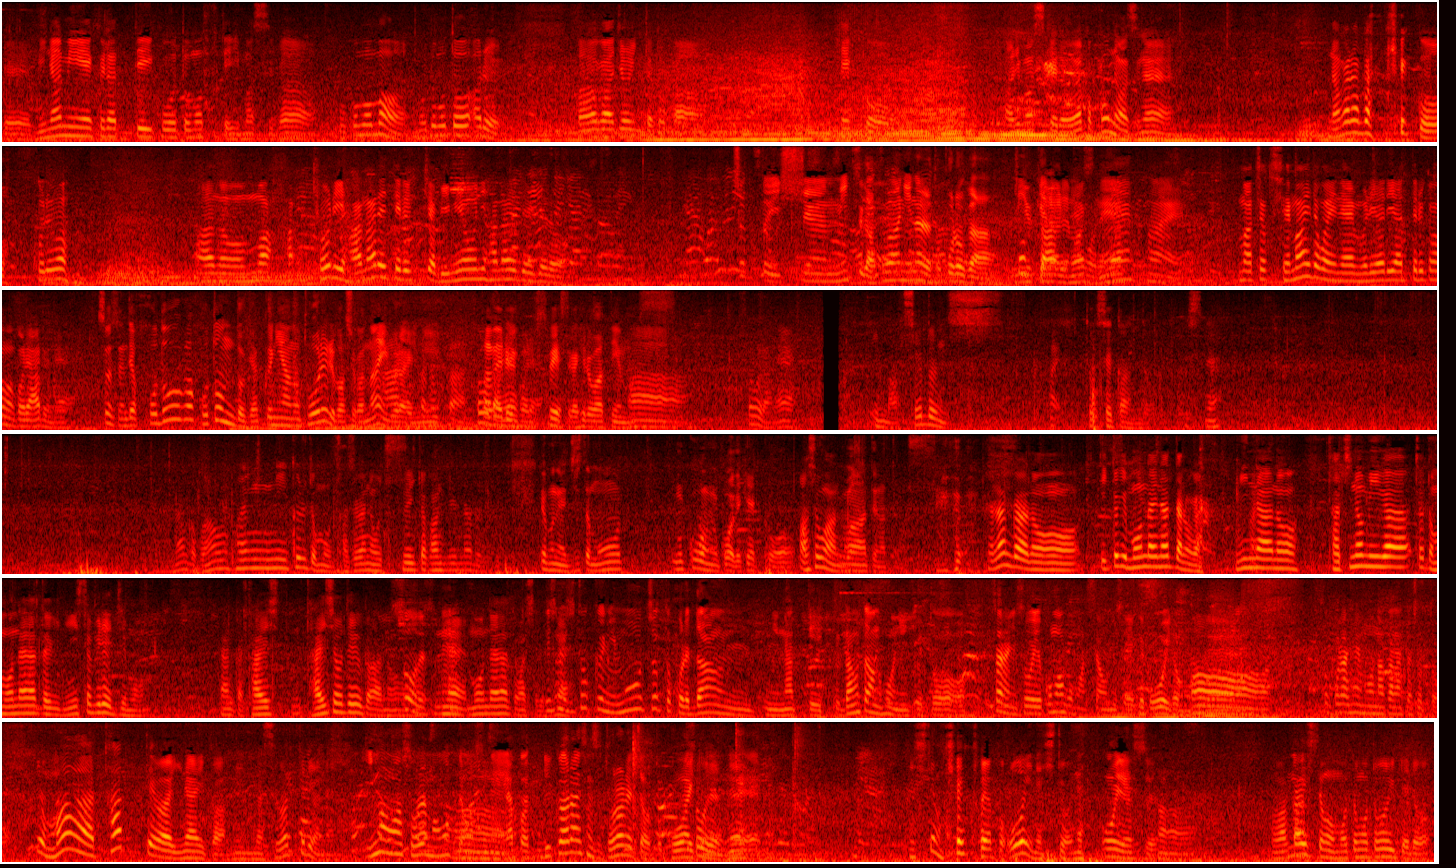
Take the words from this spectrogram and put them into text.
えー南へ下っていこうと思っていますがここもまあもともとあるバーガージョイントとか結構ありますけどやっぱ混んでますねなかなか 結構これはあのまあは距離離れてるっちゃ微妙に離れてるけどちょっと一瞬密が不安になるところが見受けられますね。ちょはい。まあちょっと狭いところにね無理やりやってる感はこれあるねそうですね。で歩道がほとんど逆にあの通れる場所がないぐらいに食べるスペースが広がっていまああそうだね。今セブンスす、はい、とセカンドですね。なんかこの辺に来るともうさすがに落ち着いた感じになるんででもね実はもう向こうは向こうで結構あそうなんだ。わーってなってます。なんかあの一時問題になったのがみんなあの立ち飲みがちょっと問題になった時にイーストビレッジもなんか対対象というかあのそうですね。問題になってましたけどね。で特にもうちょっとこれダウンになっていくとダウンタウンの方に行くとさらにそういう細々したお店結構多いと思うのであそこら辺もなかなかちょっと。あでもまあ立ってはいないかみんな座ってるよね。今はそれ守ってますうん。ねやっぱリカーライセンス取られちゃうと怖いと思うんで、そうだよね。にしても結構やっぱ多いね人はね。多いです。ああ若い人ももともと多いけど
